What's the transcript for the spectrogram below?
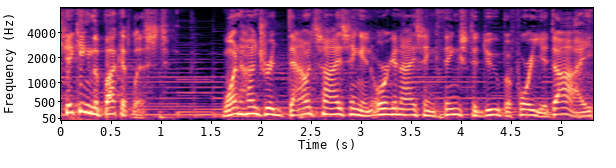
Kicking the Bucket List 100 Downsizing and Organizing Things to Do Before You Die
